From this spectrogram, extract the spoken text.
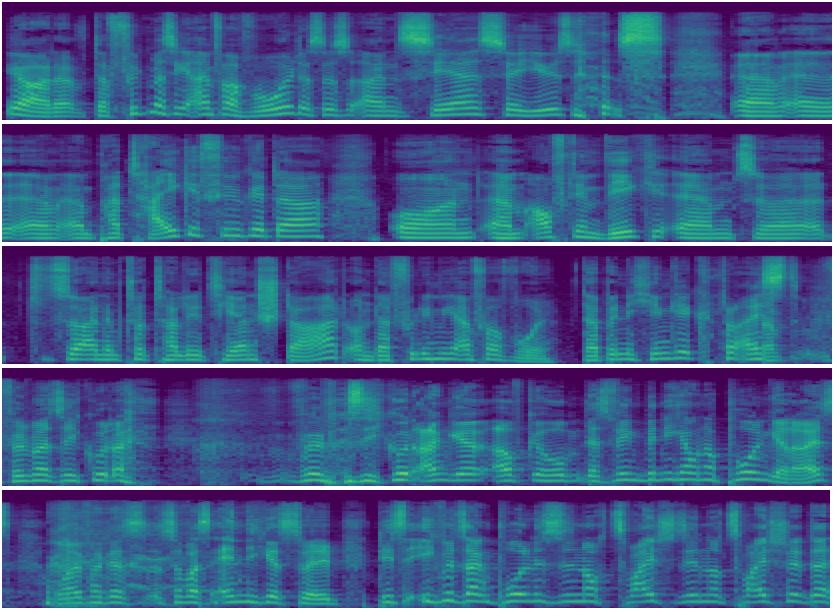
ja, da, da fühlt man sich einfach wohl. Das ist ein sehr seriöses ähm, äh, äh, Parteigefüge da und ähm, auf dem Weg ähm, zur, zu einem totalitären Staat und da fühle ich mich einfach wohl. Da bin ich Da hingekreist. fühlt man sich gut, fühlt man sich gut aufgehoben. Deswegen bin ich auch nach Polen gereist, um einfach das, so was Ähnliches zu erleben. Diese, ich würde sagen, Polen sind noch, zwei, sind noch zwei Schritte,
